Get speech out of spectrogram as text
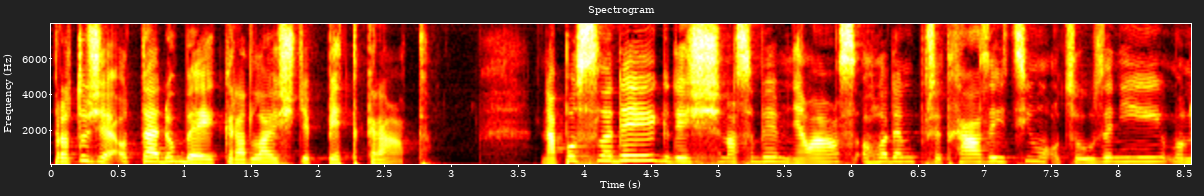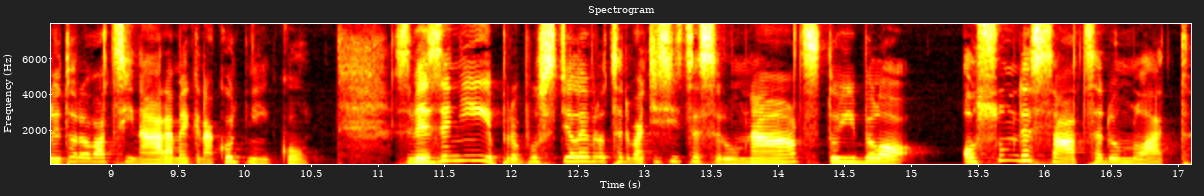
Protože od té doby kradla ještě pětkrát. Naposledy, když na sobě měla s ohledem k předcházejícímu odsouzení monitorovací náramek na kotníku. Z vězení ji propustili v roce 2017, to jí bylo 87 let.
